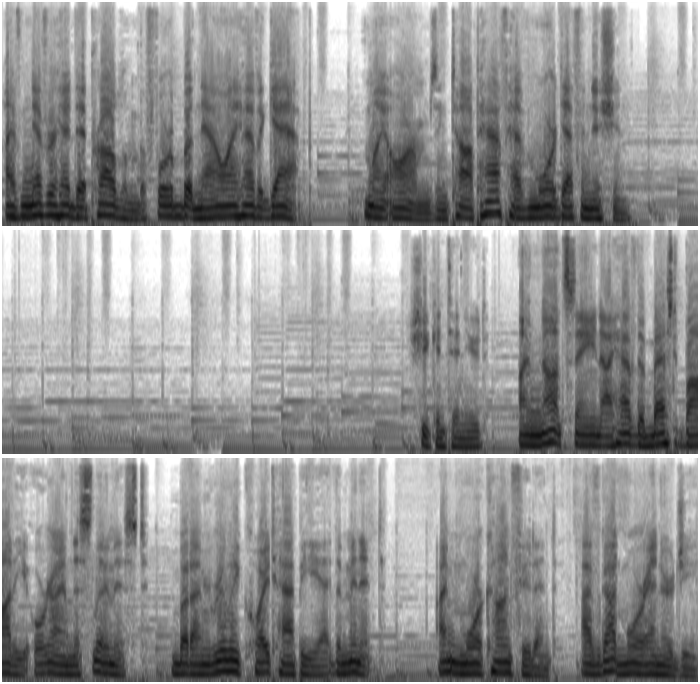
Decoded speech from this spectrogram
I've never had that problem before but now I have a gap. My arms and top half have more definition. She continued, I'm not saying I have the best body or I'm the slimmest, but I'm really quite happy at the minute. I'm more confident, I've got more energy,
